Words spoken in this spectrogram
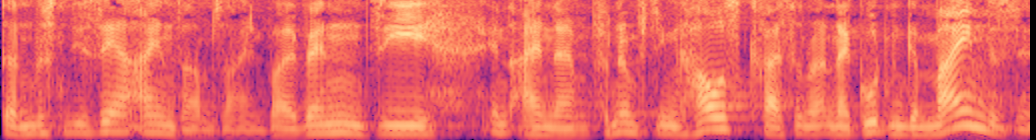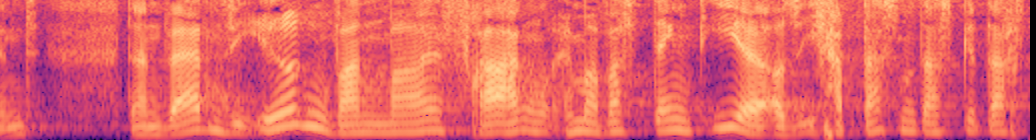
Dann müssen die sehr einsam sein, weil wenn sie in einem vernünftigen Hauskreis oder in einer guten Gemeinde sind, dann werden sie irgendwann mal fragen, immer, was denkt ihr? Also ich habe das und das gedacht.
